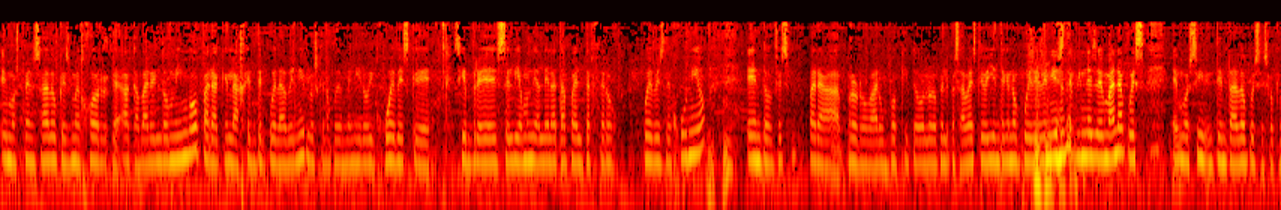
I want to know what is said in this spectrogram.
hemos pensado que es mejor acabar el domingo para que la gente pueda venir, los que no pueden venir hoy jueves, que siempre es el Día Mundial de la Tapa, el tercero jueves de junio. Entonces, para prorrogar un poquito lo que le pasaba a este oyente que no puede venir este fin de semana, pues hemos intentado, pues eso, que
